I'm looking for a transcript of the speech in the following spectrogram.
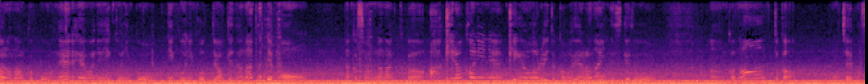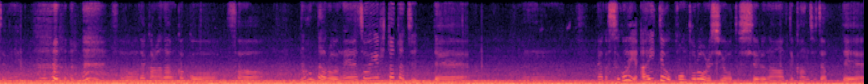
からなんかこうね平和にニコニコニコニコってわけじゃなくてもなんかそんななんか明らかにね機嫌悪いとかはやらないんですけどなんかなとか思っちゃいますよね。そうだからなんかこうさなんだろうねそういう人たちってうんなんかすごい相手をコントロールしようとしてるなって感じちゃって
